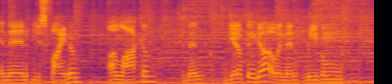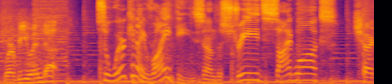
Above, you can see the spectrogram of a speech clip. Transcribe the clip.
and then you just find them, unlock them, and then get up and go, and then leave them wherever you end up. So where can I ride these? On the streets, sidewalks? Check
